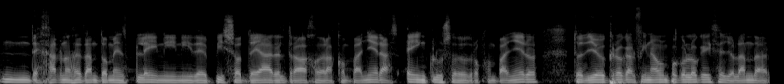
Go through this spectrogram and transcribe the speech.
mm, dejarnos de tanto mansplaining y de pisotear el trabajo de las compañeras e incluso de otros compañeros. Entonces yo creo que al final un poco lo que dice Yolanda,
